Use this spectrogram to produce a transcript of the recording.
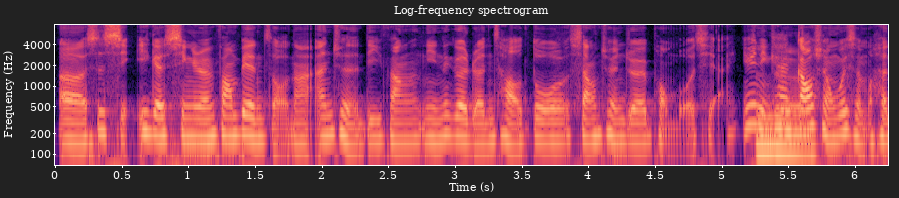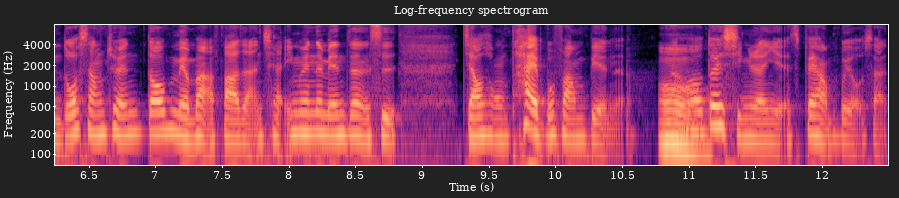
呃是行一个行人方便走，那安全的地方，你那个人潮多，商圈就会蓬勃起来。因为你看高雄为什么很多商圈都没有办法发展起来？因为那边真的是交通太不方便了，然后对行人也是非常不友善。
